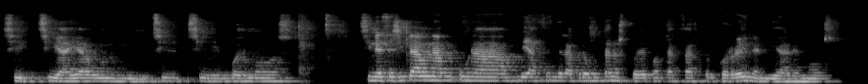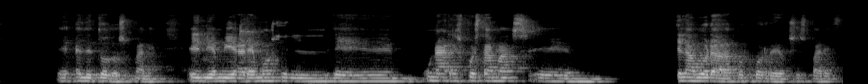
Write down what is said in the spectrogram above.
si, hay algún, si, podemos, si necesita una, ampliación de la pregunta, nos puede contactar por correo y le enviaremos eh, el de todos, vale. Eh, le enviaremos eh, una respuesta más elaborada por correo, si os parece.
